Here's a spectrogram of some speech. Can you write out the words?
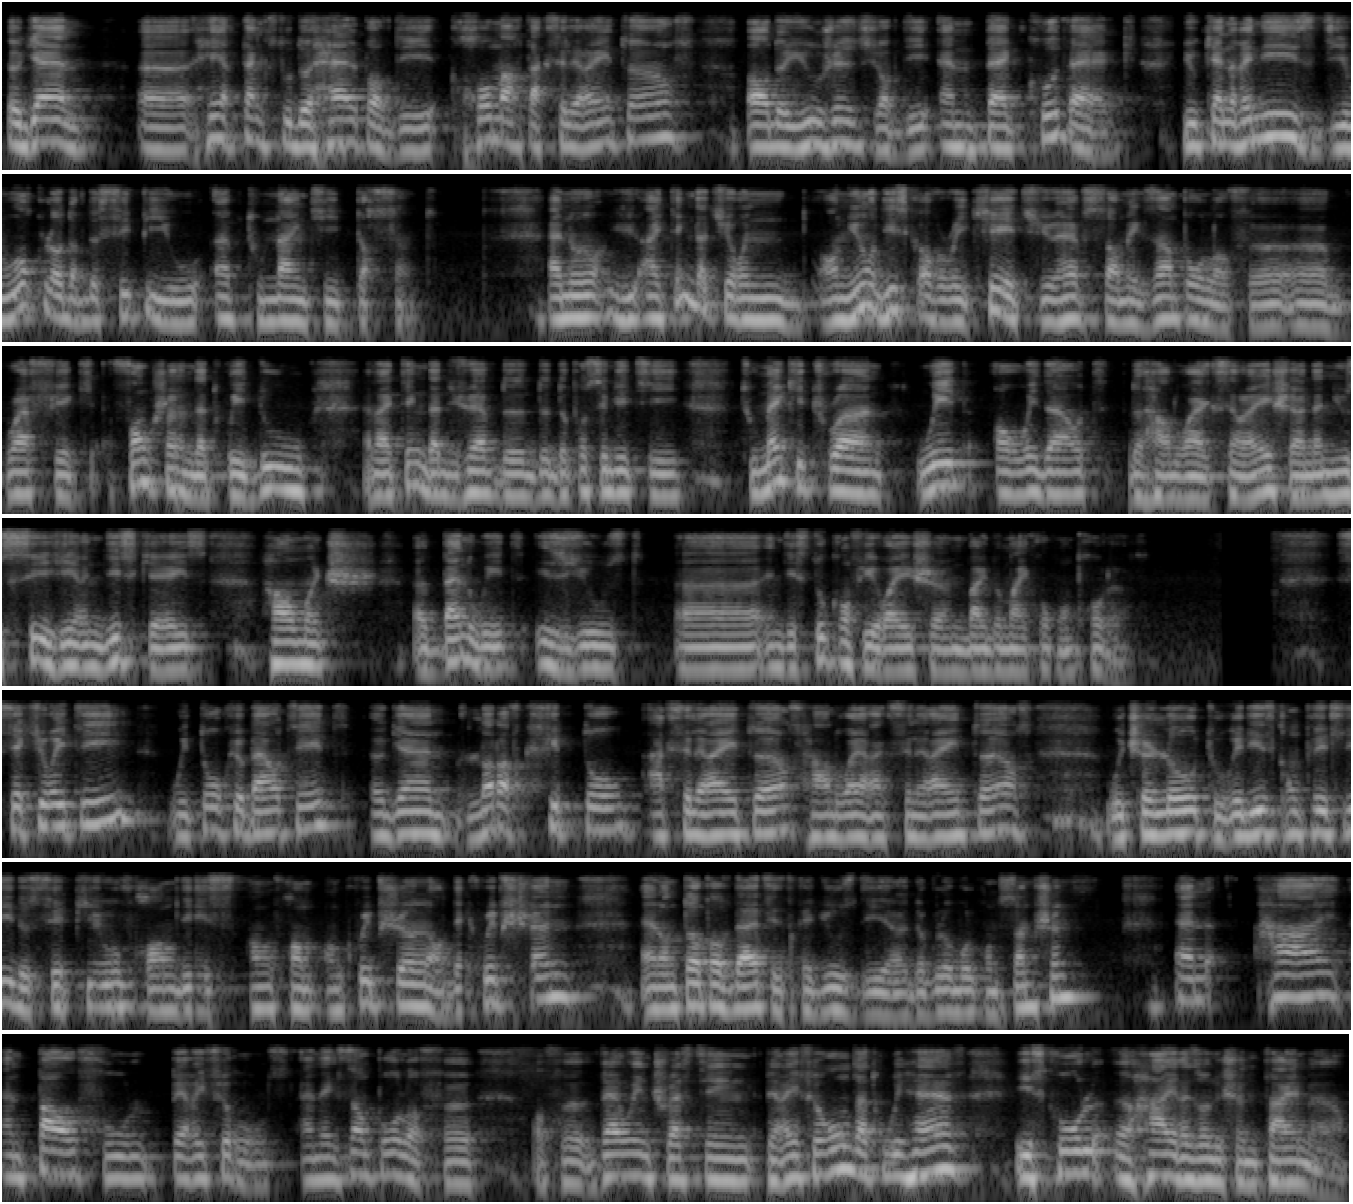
again, uh, here, thanks to the help of the Chrom-ART accelerators or the usage of the MPEG codec, you can release the workload of the CPU up to 90%. And I think that you're in, on your discovery kit, you have some example of uh, graphic function that we do. And I think that you have the, the, the, possibility to make it run with or without the hardware acceleration. And you see here in this case, how much bandwidth is used uh, in these two configurations by the microcontroller. Security, we talk about it. Again, a lot of crypto accelerators, hardware accelerators, which allow to release completely the CPU from this from encryption or decryption. And on top of that, it reduces the, uh, the global consumption. And high and powerful peripherals. An example of a, of a very interesting peripheral that we have is called a high resolution timer.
